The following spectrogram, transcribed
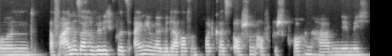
Und auf eine Sache will ich kurz eingehen, weil wir darauf im Podcast auch schon oft gesprochen haben, nämlich,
